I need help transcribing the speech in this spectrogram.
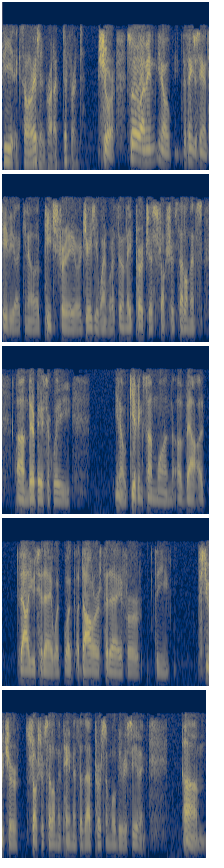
fee acceleration product different? Sure. So, I mean, you know, the things you see on TV, like, you know, a Peachtree or J.G. Wentworth, when they purchase structured settlements, um, they're basically – you know, giving someone a, val- a value today, what what a dollar is today for the future structured settlement payments that that person will be receiving. Um,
